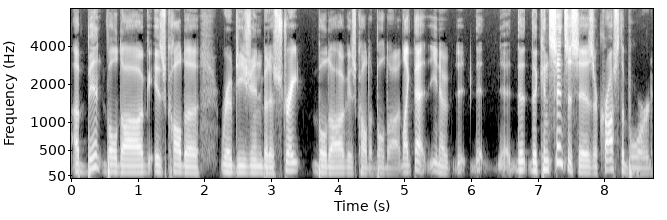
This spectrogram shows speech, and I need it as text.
a bent bulldog is called a Rhodesian, but a straight bulldog is called a bulldog. Like that, you know, the the, the consensus is across the board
